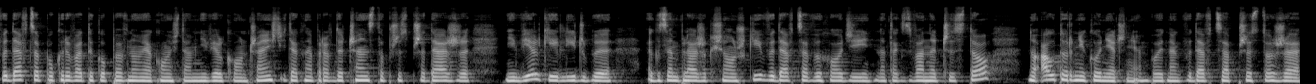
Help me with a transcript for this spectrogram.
Wydawca pokrywa tylko pewną jakąś tam niewielką część i tak naprawdę często przy sprzedaży niewielkiej liczby egzemplarzy książki wydawca wychodzi na tak zwane czysto, no autor niekoniecznie, bo jednak wydawca przez to, że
